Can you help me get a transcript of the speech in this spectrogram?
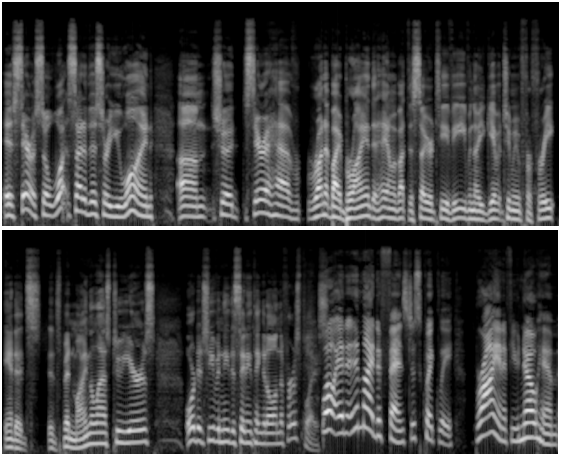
is Sarah. So, what side of this are you on? Um, should Sarah have run it by Bryan that hey, I'm about to sell your TV, even though you gave it to me for free, and it's it's been mine the last two years? Or did she even need to say anything at all in the first place? Well, and in my defense, just quickly, Bryan, if you know him,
